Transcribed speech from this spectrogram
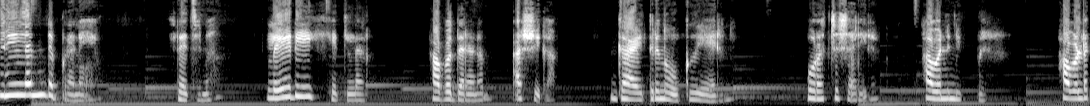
വില്ലന്റെ പ്രണയം. രചന ലേഡി ഹിറ്റ്ലർ. അവതരണം അഷിക. ഗായത്രി നോക്കുകയായിരുന്നു. ഉറച്ച ശരീരം അവന് നിപ്പിൾ. അവളുടെ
